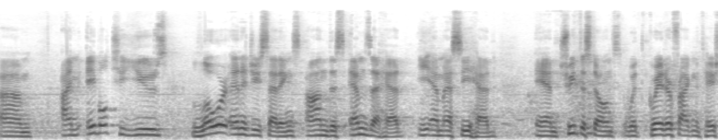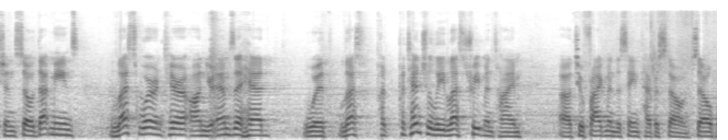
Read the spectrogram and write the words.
Um, I'm able to use lower energy settings on this EMSE head, EMSE head, and treat the stones with greater fragmentation. So that means less wear and tear on your EMSE head with less, potentially less treatment time uh, to fragment the same type of stone. So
